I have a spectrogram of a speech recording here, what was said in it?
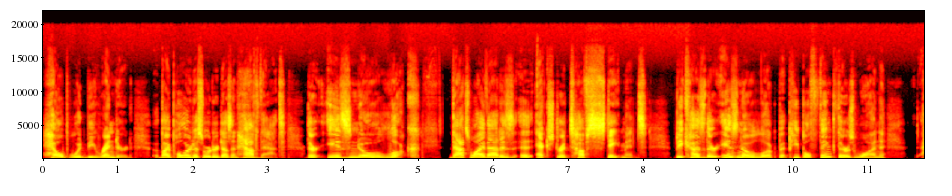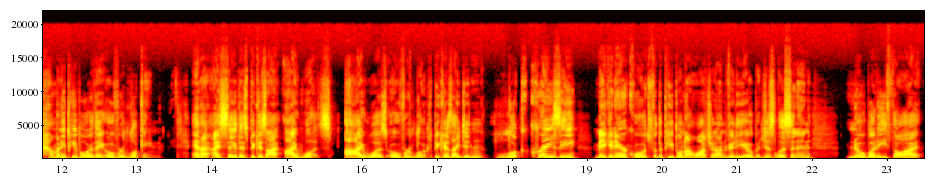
help would be rendered. Bipolar disorder doesn't have that. There is no look. That's why that is an extra tough statement. Because there is no look, but people think there's one, how many people are they overlooking? And I, I, say this because I, I was. I was overlooked because I didn't look crazy, making air quotes for the people not watching on video, but just listening. Nobody thought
